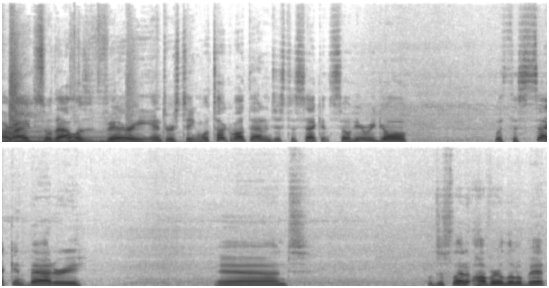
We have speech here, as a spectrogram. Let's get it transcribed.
All right, so that was very interesting. We'll talk about that in just a second. So here we go with the second battery and we'll just let it hover a little bit.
